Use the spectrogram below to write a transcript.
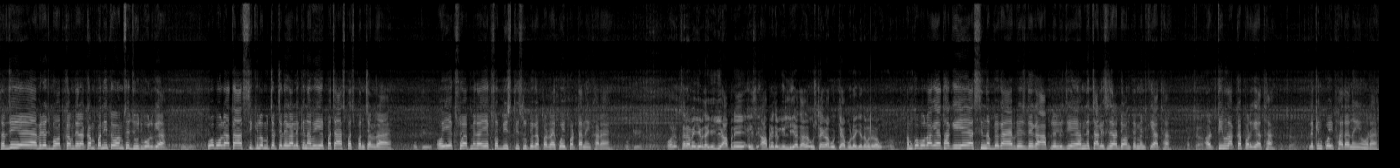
सर जी ये एवरेज बहुत कम दे रहा। कंपनी तो हमसे झूठ बोल गया। वो बोल रहा था 80 किलोमीटर चलेगा लेकिन अभी ये 50 पचपन चल रहा है। ओके और एक स्वैप मेरा 120 30 रुपए का पड़ रहा है। कोई पड़ता नहीं खा रहा है। ओके और सर हमें ये बताइए कि आपने इस आपने जब ये लिया था उस टाइम आपको क्या बोला गया था? मतलब हमको बोला गया था कि ये अस्सी नब्बे का एवरेज देगा आप ले लीजिए। हमने चालीस हज़ार डाउन पेमेंट किया था। अच्छा। और तीन लाख का पड़ गया था। अच्छा। लेकिन कोई फ़ायदा नहीं हो रहा है।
